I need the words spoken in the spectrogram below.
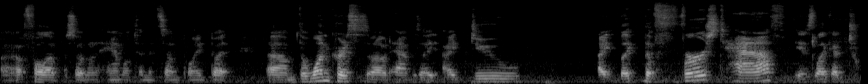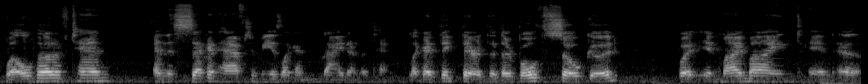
uh, a full episode on Hamilton at some point. But um, the one criticism I would have is I, I do I like the first half is like a twelve out of ten, and the second half to me is like a nine out of ten. Like I think they're they're both so good, but in my mind and uh,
